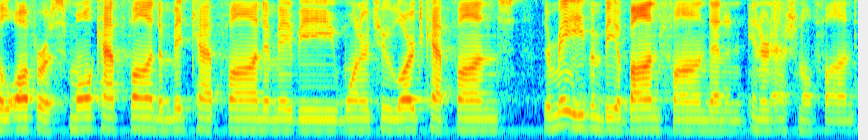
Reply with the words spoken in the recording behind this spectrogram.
They'll offer a small cap fund, a mid cap fund, and maybe one or two large cap funds. There may even be a bond fund and an international fund.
